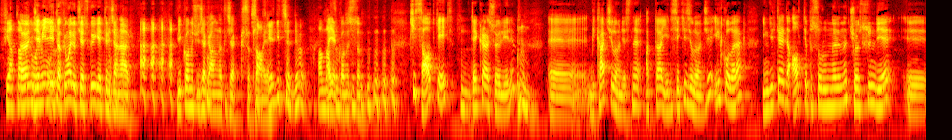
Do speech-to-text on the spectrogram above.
fiyatlar Önce milli takıma Lucescu'yu getireceksin abi. bir konuşacak anlatacak kısıtlamayı. Southgate gitsin değil mi? Anlatsın. Hayır konuşsun. Ki Southgate tekrar söyleyelim birkaç yıl öncesine hatta 7-8 yıl önce ilk olarak İngiltere'de altyapı sorunlarını çözsün diye e,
